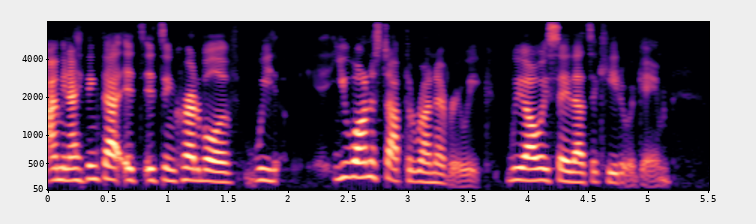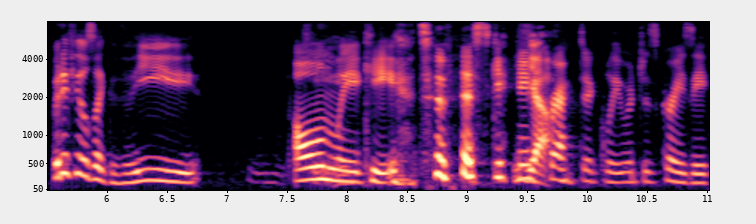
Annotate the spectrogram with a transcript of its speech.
i mean i think that it's, it's incredible if we you want to stop the run every week. We always say that's a key to a game but it feels like the only key. to this game Yeah. practically which is crazy.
